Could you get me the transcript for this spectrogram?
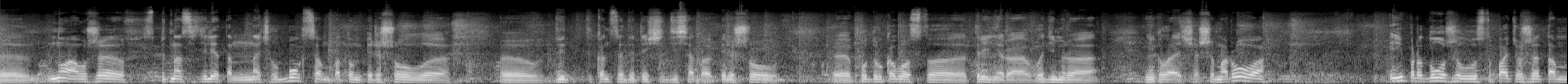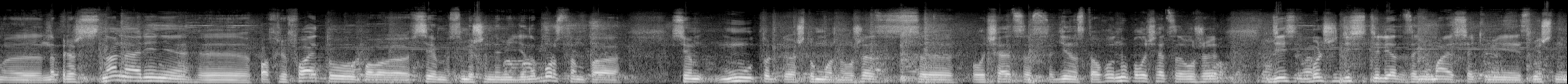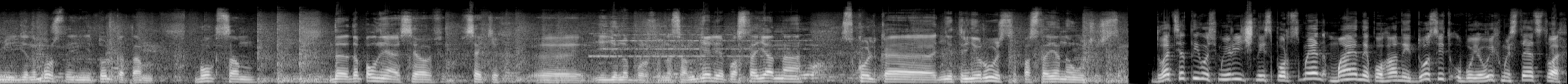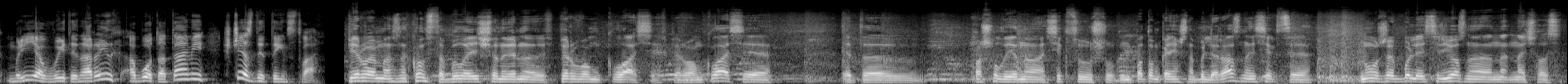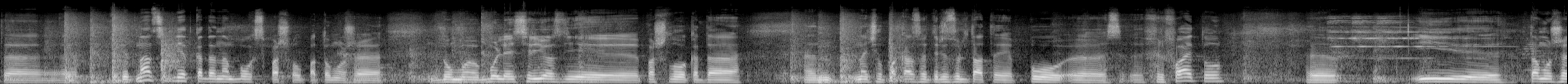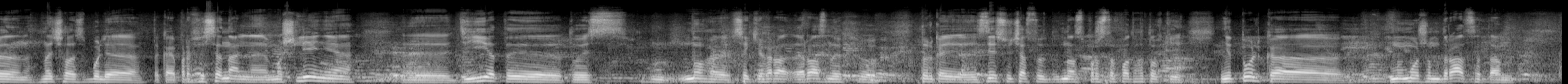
Э, Ну а уже с 15 лет там начал боксом, потом перешел э, э, в две- в конце 2010-го перешел э, Под руководство тренера Владимира Николаевича Шимарова. И продолжил выступать уже там э, на профессиональной арене, э, по фрифайту, по всем смешанным единоборствам, по всему только что можно. Уже с, э, получается с 11 года, ну получается уже 10, больше 10 лет занимаюсь всякими смешанными единоборствами, не только там боксом, да, дополняю себя всяких э, единоборств. На самом деле постоянно, сколько не тренируешься, постоянно учишься. 28-річний спортсмен має непоганий досвід у бойових мистецтвах, мріяв вийти на ринг або татамі ще з дитинства. Первое мое знакомство было еще, наверное, в первом классе. В первом классе это пошел я на секцию УШУ. Ну, Потом, конечно, были разные секции, но уже более серьезно на- началось это э, в 15 лет, когда на бокс пошел. Потом уже, думаю, более серьезнее пошло, когда э, начал показывать результаты по э, с- фрифайту. Э, И там уже началось более такое профессиональное мышление, э, диеты, то есть много всяких ра- разных. э, Только здесь участвуют у нас просто в подготовке не только мы можем драться там,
